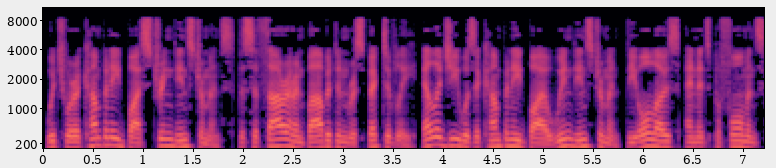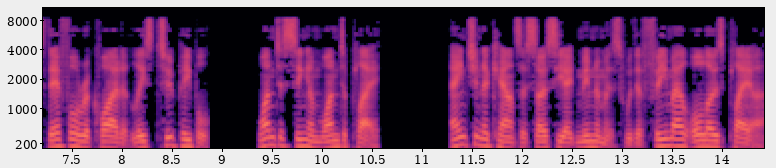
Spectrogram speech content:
which were accompanied by stringed instruments the cithara and barbiton respectively, elegy was accompanied by a wind instrument the aulos and its performance therefore required at least two people—one to sing and one to play. Ancient accounts associate Mimnemus with a female aulos player,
